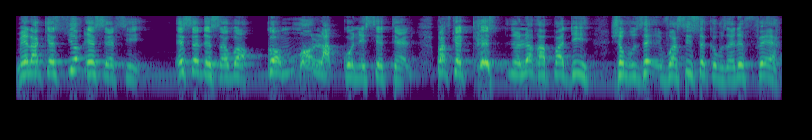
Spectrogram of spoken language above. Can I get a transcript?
Mais la question est celle-ci. Et celle de savoir comment la connaissait-elle. Parce que Christ ne leur a pas dit, je vous ai, voici ce que vous allez faire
